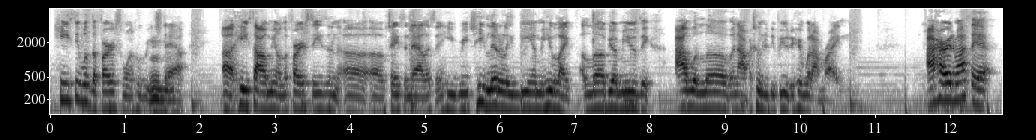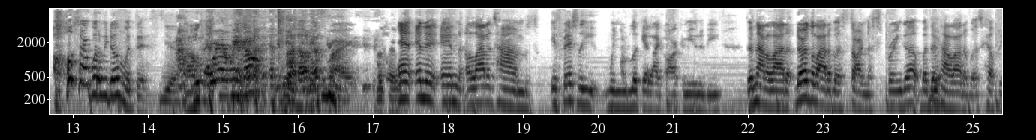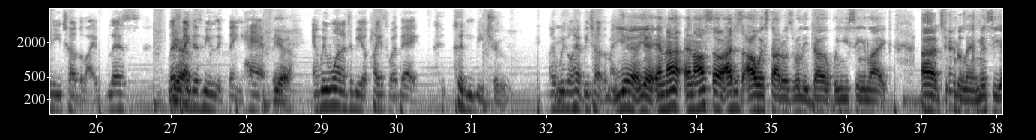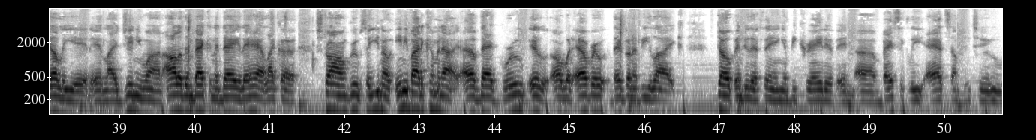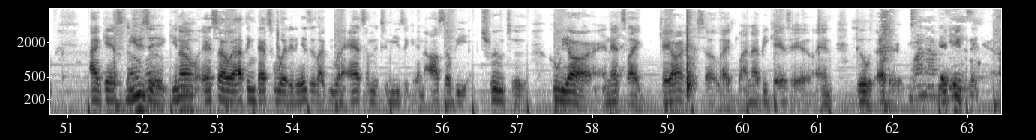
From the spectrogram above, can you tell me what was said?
Kesey was the first one who reached Mhm. out. Uh, he saw me on the first season uh, of Chasing Dallas, and he reached. He literally DM'd me. He was like, "I love your music. I would love an opportunity for you to hear what I'm writing." I heard him. I said, "Oh, sir, what are we doing with this?" yeah. Okay. Where are we going? I know that's right. Okay. and and and a lot of times, especially when you look at like our community, there's not a lot of there's a lot of us starting to spring up, but there's Yeah. not a lot of us helping each other. Like let's let's Yeah. make this music thing happen. Yeah, And we want it to be a place where that c- couldn't be true. Like we're gonna help each other man. yeah, yeah. And I and also I just always thought it was really dope when you seen like uh Timbaland, Missy Elliott, and like Ginuwine, all of them back in the day, they had like a strong group. So you know, anybody coming out of that group it, or whatever, they're gonna be like dope and do their thing and be creative and uh, basically add something to I guess music, you know, and so I think that's what it is. Is like we want to add something to music and also be true to who we are, and that's like gay artists. So like, why not be gay as hell and do it with other Why not gay be people?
